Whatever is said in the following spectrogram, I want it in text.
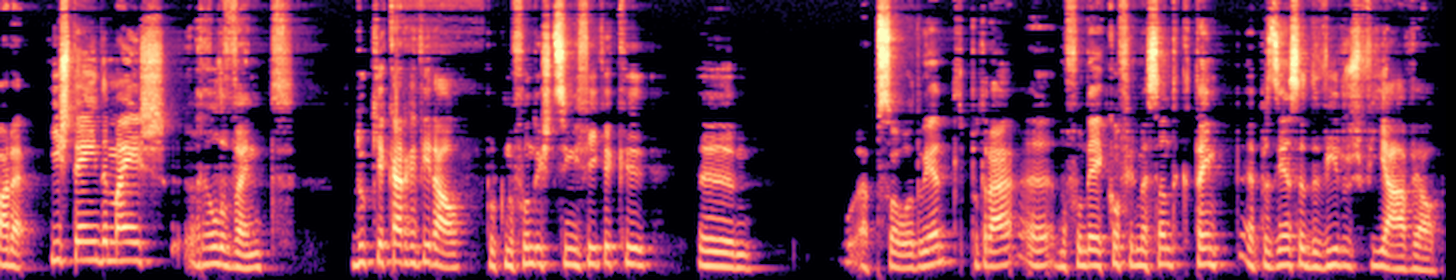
Ora, isto é ainda mais relevante do que a carga viral, porque no fundo isto significa que uh, a pessoa doente poderá, uh, no fundo, é a confirmação de que tem a presença de vírus viável,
